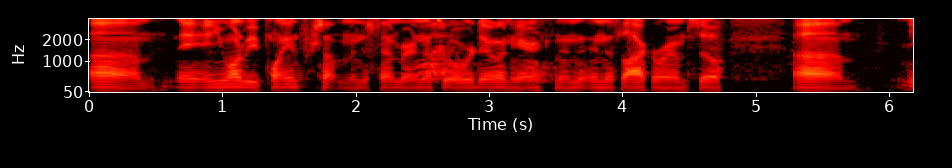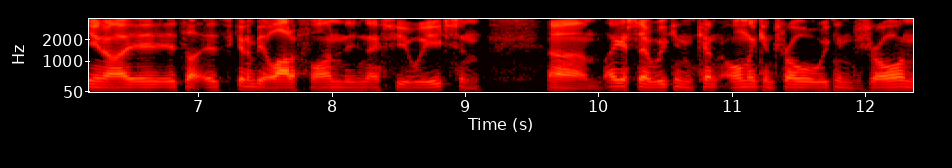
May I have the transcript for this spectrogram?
um, and, and you want to be playing for something in December, and that's what we're doing here in, in this locker room. So, um, you know, it, it's it's going to be a lot of fun these next few weeks, and um, like I said, we can con- only control what we can control, and,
